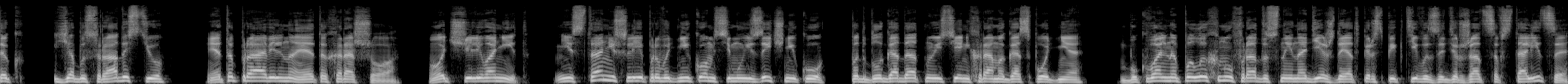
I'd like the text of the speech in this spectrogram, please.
«Так я бы с радостью». «Это правильно, это хорошо. Отче Ливанит, не станешь ли проводником всему язычнику под благодатную сень храма Господня?» Буквально полыхнув радостной надеждой от перспективы задержаться в столице,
